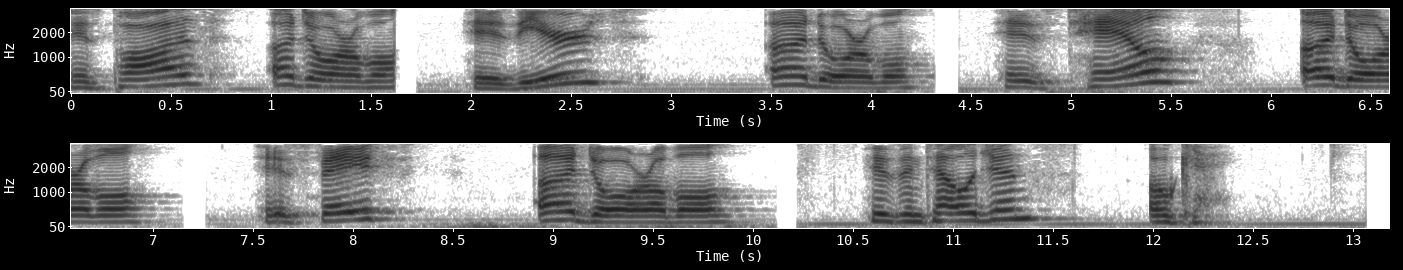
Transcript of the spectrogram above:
His paws, adorable. His ears, adorable. His tail, adorable. His face, adorable. His intelligence, okay.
